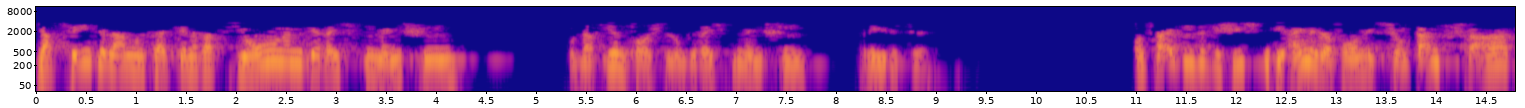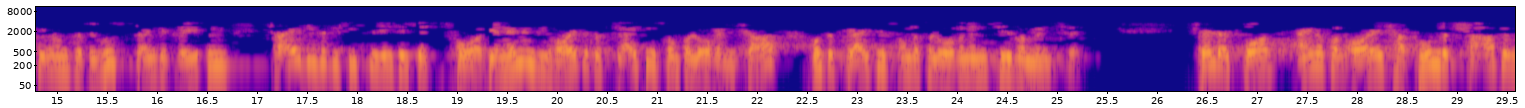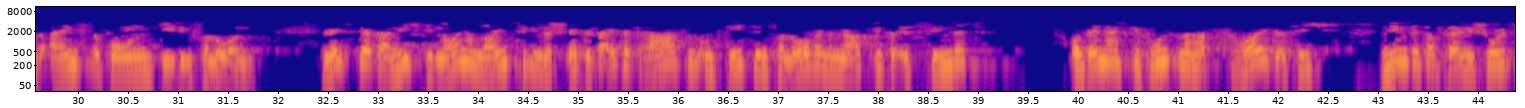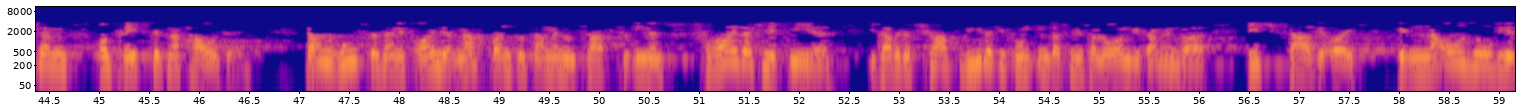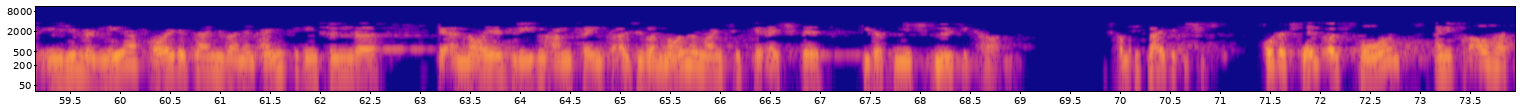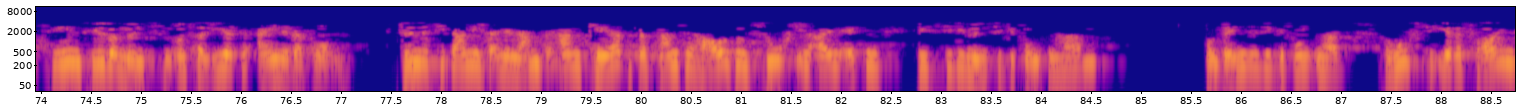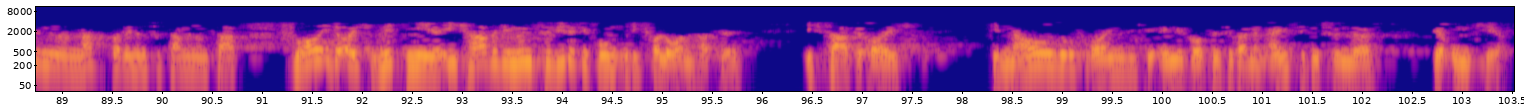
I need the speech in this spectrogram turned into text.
jahrzehntelang und seit Generationen gerechten Menschen und nach ihren Vorstellungen gerechten Menschen redete. Und zwei dieser Geschichten, die eine davon ist schon ganz stark in unser Bewusstsein getreten, Zwei dieser Geschichten lese ich jetzt vor. Wir nennen sie heute das Gleichnis vom verlorenen Schaf und das Gleichnis von der verlorenen Silbermünze. Stellt euch vor, einer von euch hat hundert Schafe und eins davon geht ihm verloren. Lässt er dann nicht die 99 in der Steppe weiter grasen und geht den Verlorenen nach, bis er es findet? Und wenn er es gefunden hat, freut er sich, nimmt es auf seine Schultern und trägt es nach Hause. Dann ruft er seine Freunde und Nachbarn zusammen und sagt zu ihnen, freut euch mit mir. Ich habe das Schaf wiedergefunden, das mir verloren gegangen war. Ich sage euch, genauso wird im Himmel mehr Freude sein über einen einzigen Sünder, der ein neues Leben anfängt, als über 99 Gerechte, die das nicht nötig haben. Jetzt kommt die zweite Geschichte. Oder stellt euch vor, eine Frau hat zehn Silbermünzen und verliert eine davon. Zündet sie dann nicht eine Lampe an, kehrt das ganze Haus und sucht in allen Ecken, bis sie die Münze gefunden haben? Und wenn sie sie gefunden hat, ruft sie ihre Freundinnen und Nachbarinnen zusammen und sagt, freut euch mit mir, ich habe die Münze wiedergefunden, die ich verloren hatte. Ich sage euch, genauso freuen sich die Engel Gottes über einen einzigen Sünder, der umkehrt.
